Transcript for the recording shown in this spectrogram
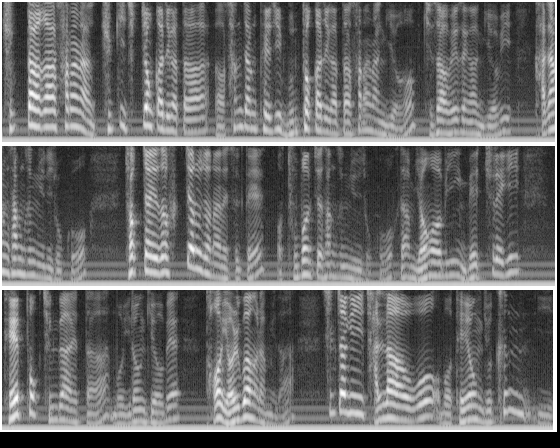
죽다가 살아난 죽기 직전까지 갔다가 어, 상장 폐지 문턱까지 갔다가 살아난 기업 기사 회생한 기업이 가장 상승률이 좋고 적자에서 흑자로 전환했을 때 두 번째 상승률이 좋고 그 다음 영업이익 매출액이 대폭 증가했다 뭐 이런 기업에 더 열광을 합니다 실적이 잘 나오고 뭐 대형주 큰 이,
